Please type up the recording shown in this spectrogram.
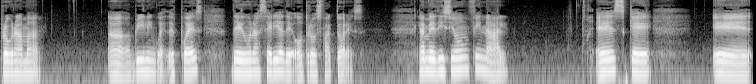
programa ah, bilingüe después de una serie de otros factores. La medición final es que eh,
